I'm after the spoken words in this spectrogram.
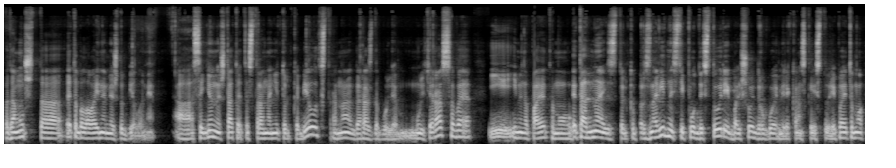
потому что это была война между белыми. А Соединенные Штаты – это страна не только белых, страна гораздо более мультирасовая, и именно поэтому это одна из только разновидностей под историей большой другой американской истории. Поэтому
